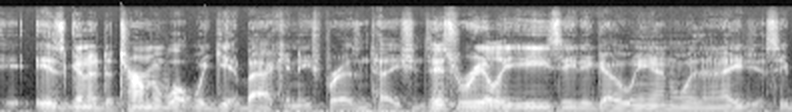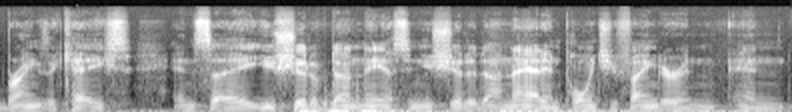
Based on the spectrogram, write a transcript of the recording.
is going to determine what we get back in these presentations. It's really easy to go in with an agency brings a case and say you should have done this and you should have done that and point your finger and and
